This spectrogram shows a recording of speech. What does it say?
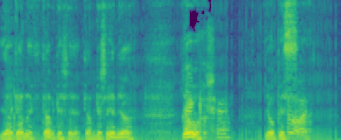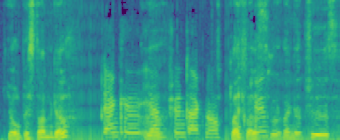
Ja, gerne, gern, gesche gern geschehen, ja. Jo, Dankeschön. jo, bis, jo, bis dann, gell? Danke, ja, Ja. schönen Tag noch. Gleichfalls. Tschüss. Danke, tschüss.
